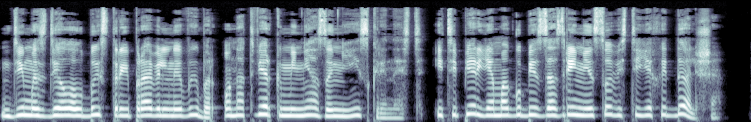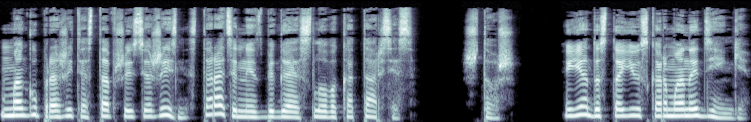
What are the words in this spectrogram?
Дима сделал быстрый и правильный выбор, он отверг меня за неискренность, и теперь я могу без зазрения совести ехать дальше. Могу прожить оставшуюся жизнь, старательно избегая слова «катарсис». Что ж, я достаю из кармана деньги.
